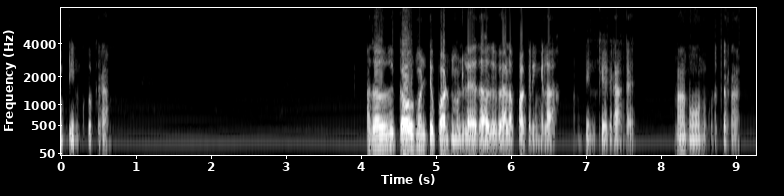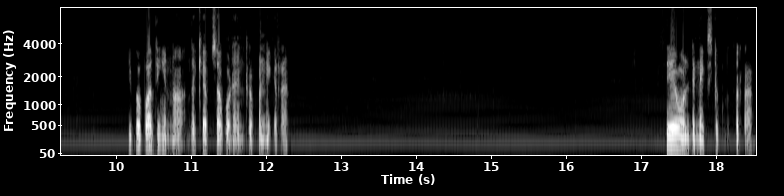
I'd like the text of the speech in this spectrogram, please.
அப்படின்னு கொடுக்குறேன். அதாவது கவர்மெண்ட் டிபார்ட்மெண்ட்டில் ஏதாவது வேலை பார்க்குறீங்களா அப்படின்னு கேட்குறாங்க நான் நோன்னு கொடுத்துட்றேன். இப்போ பார்த்தீங்கன்னா இந்த கேப்சா கூட என்ட்ரு பண்ணிக்கிறேன். சேவ் வந்துட்டு நெக்ஸ்ட் கொடுத்துட்றேன்.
